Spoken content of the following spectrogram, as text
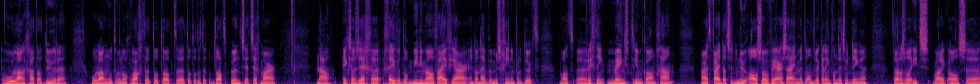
hoe lang gaat dat duren? Hoe lang moeten we nog wachten totdat, uh, totdat het op dat punt zit, zeg maar? Nou, ik zou zeggen, geef het nog minimaal vijf jaar en dan hebben we misschien een product wat uh, richting mainstream kan gaan. Maar het feit dat ze er nu al zo ver zijn met de ontwikkeling van dit soort dingen, dat is wel iets waar ik als uh,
